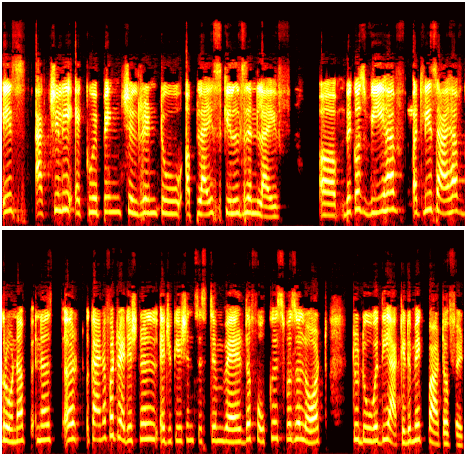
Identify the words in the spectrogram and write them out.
is actually equipping children to apply skills in life uh, because we have at least i have grown up in a, a, kind of a traditional education system where the focus was a lot to do with the academic part of it.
